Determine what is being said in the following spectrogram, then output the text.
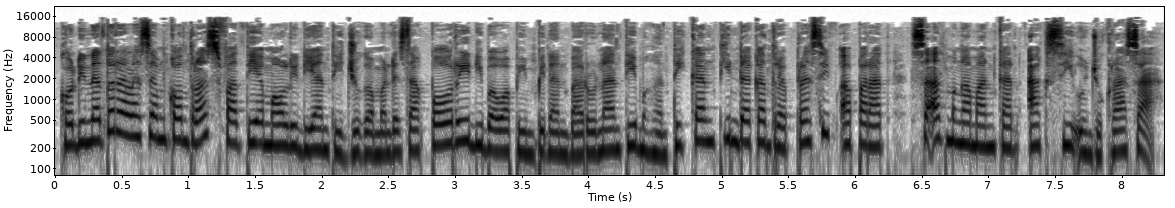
Koordinator LSM Kontras Fatia Maulidianti juga mendesak Polri di bawah pimpinan baru nanti menghentikan tindakan represif aparat saat mengamankan aksi unjuk rasa.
